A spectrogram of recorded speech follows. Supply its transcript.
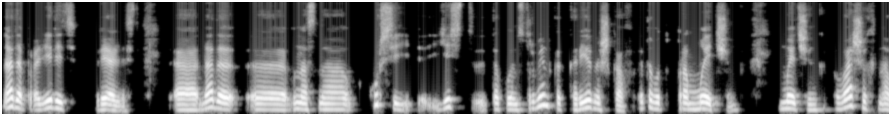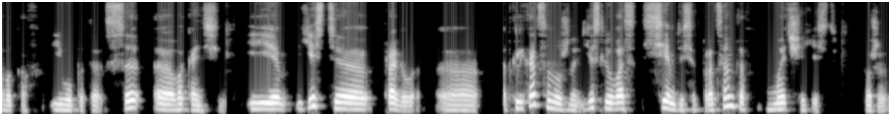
Надо проверить реальность. Надо, у нас на курсе есть такой инструмент, как карьерный шкаф. Это вот про мэтчинг. Мэтчинг ваших навыков и опыта с э, вакансией. И есть э, правило. Э, откликаться нужно, если у вас 70% матча есть. Тоже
